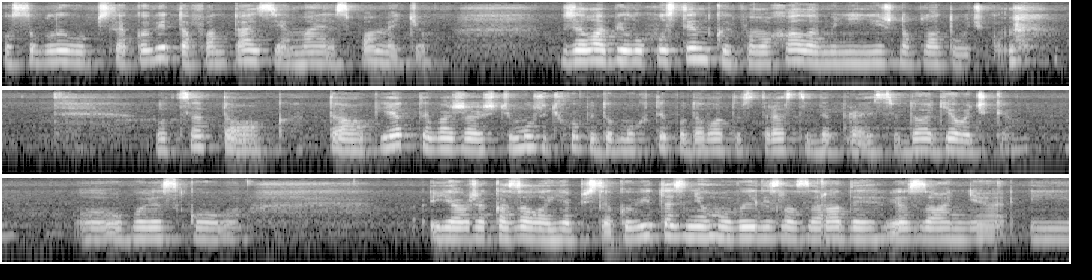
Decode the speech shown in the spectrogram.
особливо після ковіда, фантазія має з пам'яттю. Взяла білу хустинку і помахала мені ніжно платочком. Оце так. Так, як ти вважаєш, чи можуть хобі допомогти подолати стрес і депресію? Да, дівчатки, обов'язково. Я вже казала, я після ковіда з нього вилізла заради в'язання, і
